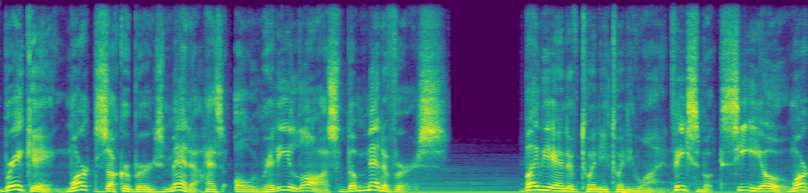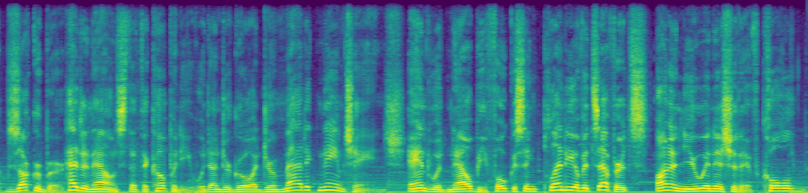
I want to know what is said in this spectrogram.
Breaking! Mark Zuckerberg's Meta has already lost the metaverse. By the end of 2021, Facebook CEO Mark Zuckerberg had announced that the company would undergo a dramatic name change and would now be focusing plenty of its efforts on a new initiative called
